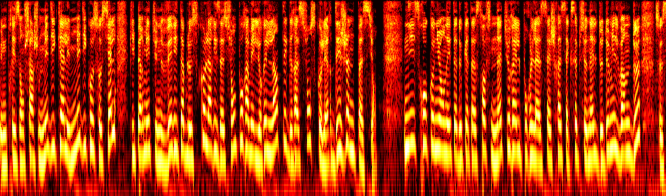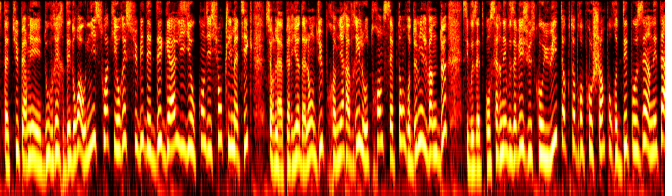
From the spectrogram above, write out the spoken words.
Une prise en charge médicale et médico-sociale qui permet une véritable scolarisation pour améliorer l'intégration scolaire des jeunes patients. Nice reconnu en état de catastrophe naturelle pour la sécheresse exceptionnelle de 2022. Ce statut permet d'ouvrir des droits aux Niçois qui auraient subi des dégâts liés aux conditions climatiques sur la période allant du 1er avril au 30 septembre 2022. Si vous êtes concerné, vous avez jusqu'au 8 octobre prochain pour déposer un état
